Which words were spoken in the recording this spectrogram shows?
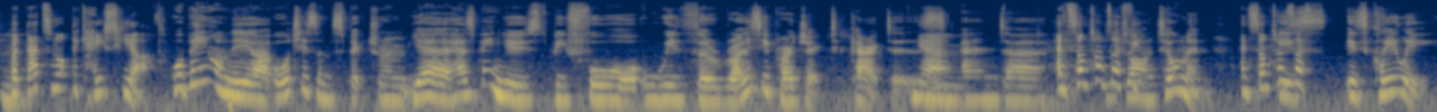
But that's not the case here. Well, being on the uh, autism spectrum, yeah, has been used before with the Rosie Project characters. Yeah. And uh, And sometimes I feel, Don Tillman and sometimes I is, is clearly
